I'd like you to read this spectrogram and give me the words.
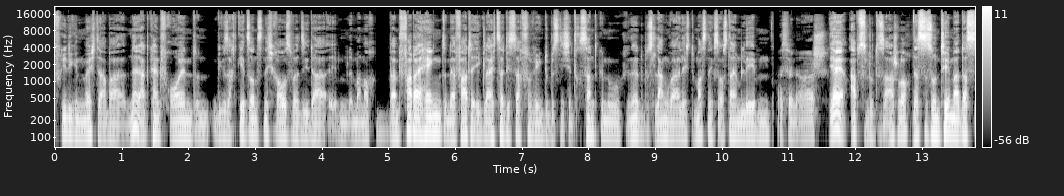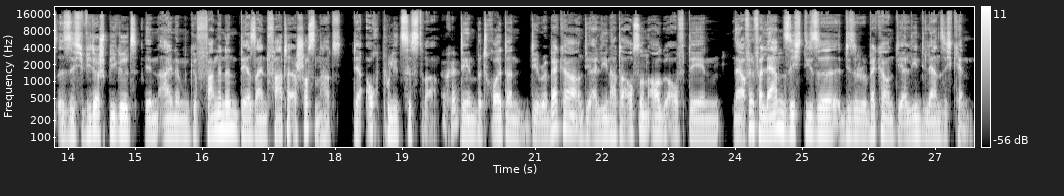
befriedigen möchte, aber ne, er hat keinen Freund und wie gesagt, geht sonst nicht raus, weil sie da eben immer noch beim Vater hängt und der Vater ihr gleichzeitig sagt von wegen, du bist nicht interessant genug, ne, du bist langweilig, du machst nichts aus deinem Leben. Was für ein Arsch. Ja, ja, absolutes Arschloch. Das ist so ein Thema, das sich widerspiegelt in einem Gefangenen, der seinen Vater erschossen hat, der auch Polizist war. Okay. Den betreut dann die Rebecca und die Eileen hatte auch so ein Auge auf den. Naja, auf jeden Fall lernen sich diese, diese Rebecca und die Eileen, die lernen sich kennen.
